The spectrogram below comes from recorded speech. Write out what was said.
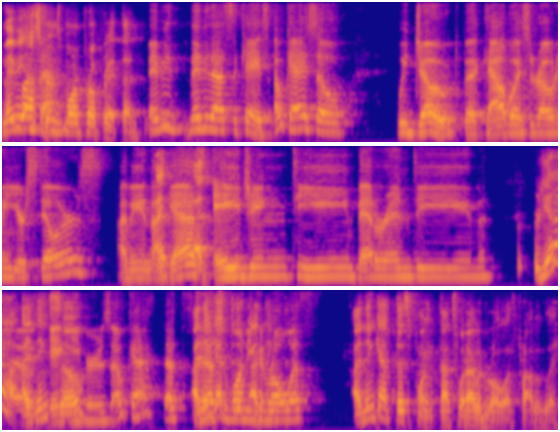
Maybe Askren's more appropriate then. Maybe maybe that's the case. Okay. So we joked, but Cowboy Cerrone, your Steelers. I mean, I, I guess I, aging team, veteran team. Yeah, I think so. Okay, that's I that's the one you can roll with. I think at this point, that's what I would roll with probably.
